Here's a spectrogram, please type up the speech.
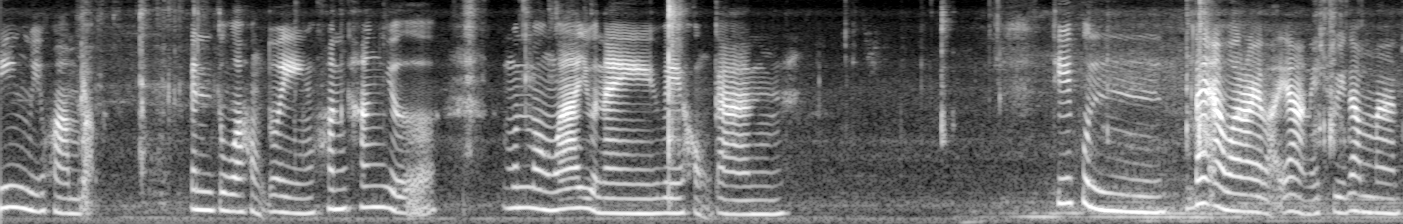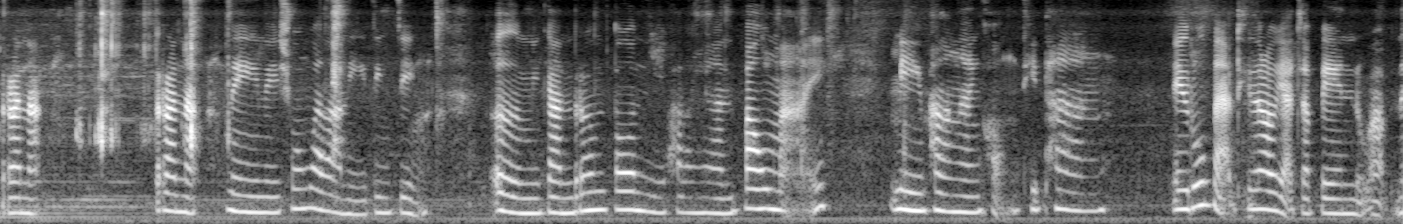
นิ่ง มีความแบบเป็นตัวของตัวเองค่อนข้างเยอะ มุนมองว่าอยู่ในเวของการ ที่คุณได้เอาอะไรหลายอย่างในชีวิตมาตระหนักตระหนักในในช่วงเวลานี้จริง ๆ เออมีการเริ่มต้นมีพลังงานเป้าหมาย มีพลังงานของทิศทาง ในรูปแบบที่เราอยากจะเป็นหรือว่าใน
